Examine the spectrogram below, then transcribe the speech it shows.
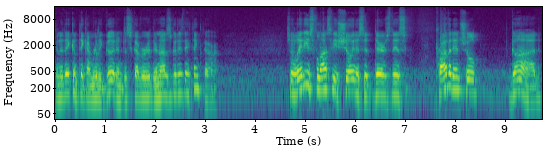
You know, they can think I'm really good and discover they're not as good as they think they are. So Lady's philosophy is showing us that there's this providential God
